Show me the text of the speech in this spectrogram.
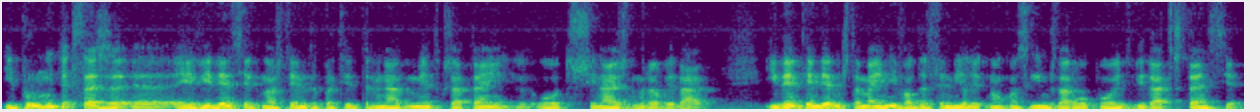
E por muita que seja a evidência que nós temos a partir de determinado momento que já tem outros sinais de vulnerabilidade, e de entendermos também a nível da família que não conseguimos dar o apoio devido à distância,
